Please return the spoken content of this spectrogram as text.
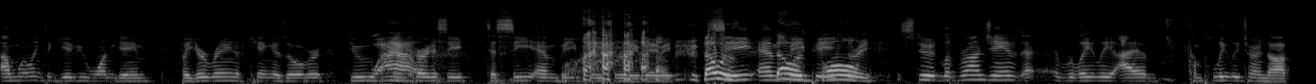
I'm willing to give you one game, but your reign of king is over. Due Wow. in courtesy to CMVP Wow. three, baby. That was CMVP that was three. Dude, LeBron James, uh, lately I have completely turned off.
